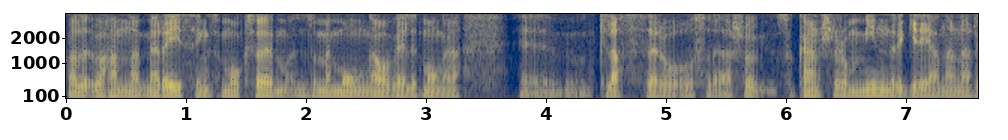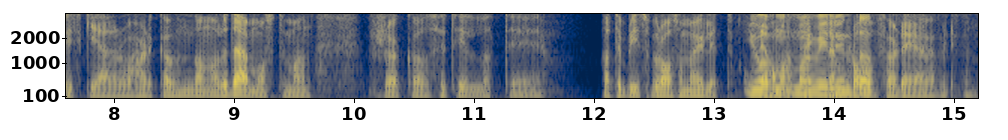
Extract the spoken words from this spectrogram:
Alltså, hamna med racing som också är, som är många och väldigt många eh, klasser och, och sådär, så, så kanske de mindre grenarna riskerar att halka undan och det där måste man försöka se till att det, att det blir så bra som möjligt. Jo, det har man, man- säkert en plan att- för, det är jag övertygad om.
